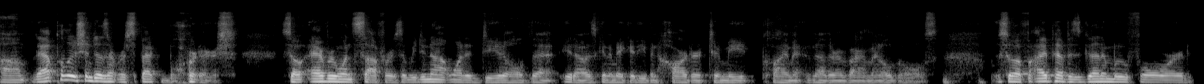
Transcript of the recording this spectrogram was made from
um, that pollution doesn't respect borders. So everyone suffers, and we do not want a deal that you know is going to make it even harder to meet climate and other environmental goals. So if IPEF is going to move forward,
